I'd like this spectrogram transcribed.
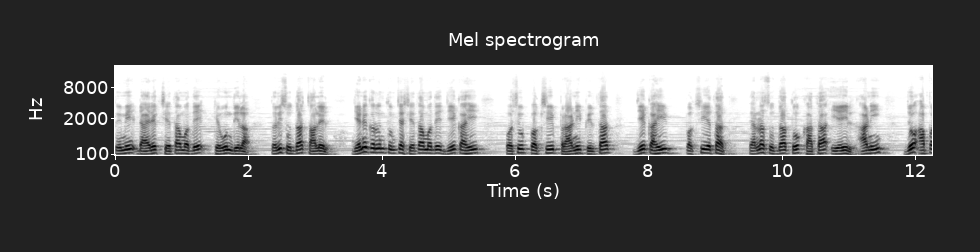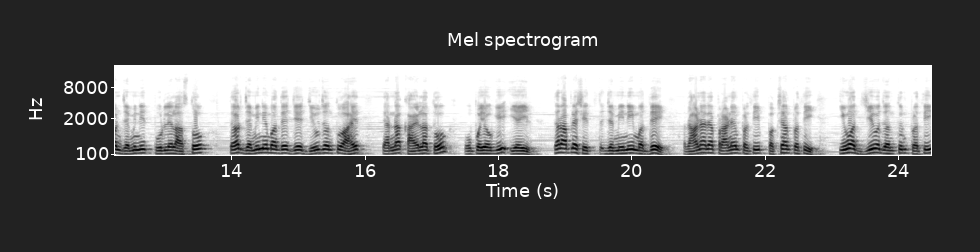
तुम्ही डायरेक्ट शेतामध्ये ठेवून दिला तरीसुद्धा चालेल. जेणेकरून तुमच्या शेतामध्ये जे काही पशु पक्षी प्राणी फिरतात जे काही पक्षी येतात त्यांनासुद्धा तो खाता येईल. आणि जो आपण जमिनीत पुरलेला असतो तर जमिनीमध्ये जे जीवजंतू आहेत त्यांना खायला तो उपयोगी येईल. तर आपल्या शेत जमिनीमध्ये राहणाऱ्या प्राण्यांप्रती पक्ष्यांप्रती किंवा जीवजंतूंप्रती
